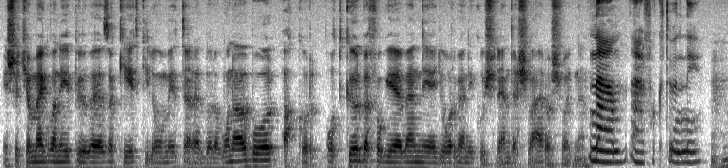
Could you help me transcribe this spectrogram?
És hogyha meg van épülve ez a két kilométer ebből a vonalból, akkor ott körbe fogja venni egy organikus, rendes város, vagy nem? Nem, el fog tűnni. Uh-huh.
